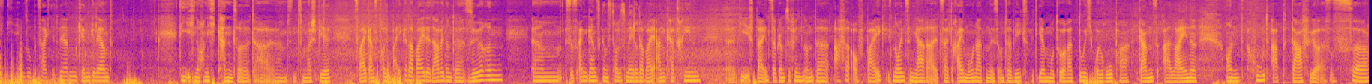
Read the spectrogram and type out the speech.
die, die eben so bezeichnet werden, kennengelernt, die ich noch nicht kannte. Da ähm, sind zum Beispiel zwei ganz tolle Biker dabei, der David und der Sören. Ähm, es ist ein ganz, ganz tolles Mädel dabei, Ann-Kathrin. Äh, die ist bei Instagram zu finden unter Affe auf Bike. Ist 19 Jahre alt, seit drei Monaten ist unterwegs mit ihrem Motorrad durch Europa ganz alleine. Und Hut ab dafür. Es ist, äh,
